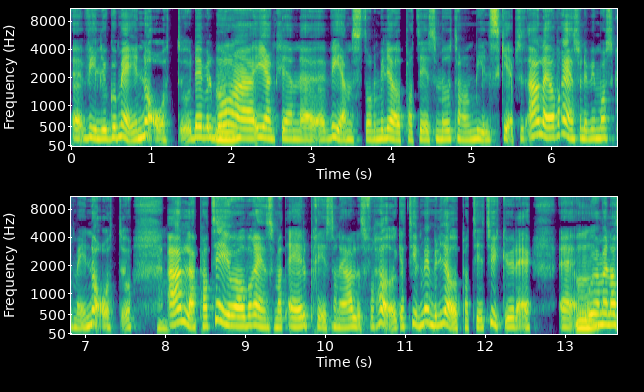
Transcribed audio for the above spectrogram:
eh, vill ju gå med i NATO. Det är väl bara mm. egentligen eh, vänstern och Miljöpartiet som uttalar en mild skepsis. Alla är överens om att vi måste gå med i NATO. Mm. Alla partier är överens om att elpriserna är alldeles för höga. Till och med Miljöpartiet tycker ju det. Eh, mm. Och jag menar,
